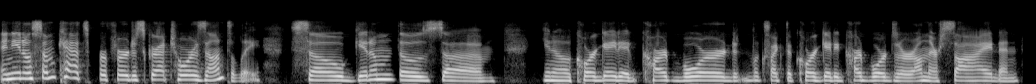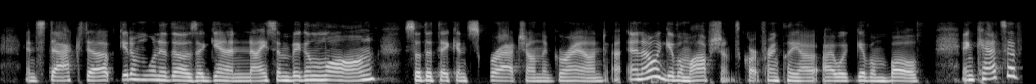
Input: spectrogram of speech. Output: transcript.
And you know, some cats prefer to scratch horizontally, so get them those. Um, you know, corrugated cardboard. Looks like the corrugated cardboards are on their side and and stacked up. Get them one of those again, nice and big and long, so that they can scratch on the ground. And I would give them options. Quite frankly, I, I would give them both. And cats have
